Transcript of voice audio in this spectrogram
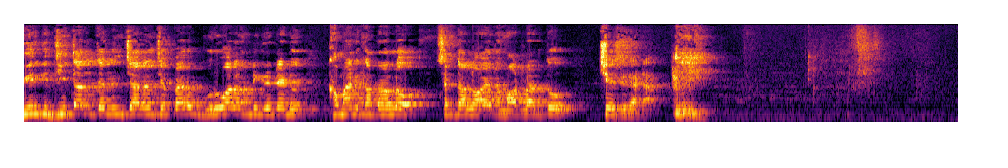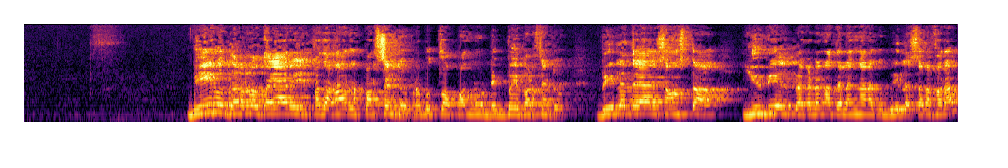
వీరికి జీతాలు చెల్లించాలని చెప్పారు. గురువారం ఇంటిగ్రేటెడ్ కమాండ్ కంట్రోల్లో సెంటర్లో ఆయన మాట్లాడుతూ చేసిరట బీరు ధరలో తయారీ పదహారు పర్సెంట్ ప్రభుత్వ పన్ను డెబ్బై పర్సెంట్. బీర్ల తయారీ సంస్థ యూబీఎల్ ప్రకటన తెలంగాణకు బీర్ల సరఫరా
